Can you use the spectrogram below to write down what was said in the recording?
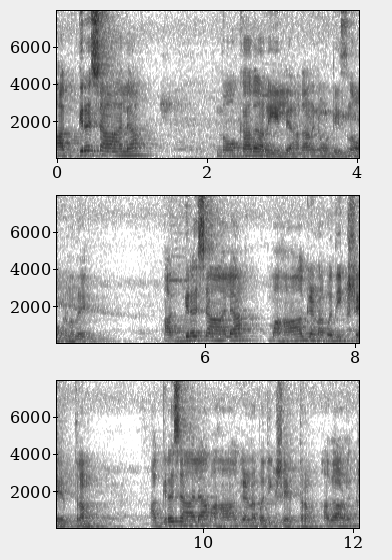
അഗ്രശാല നോക്കാതെ അറിയില്ല. അതാണ് നോട്ടീസ് നോക്കുന്നത് അഗ്രശാല മഹാഗണപതി ക്ഷേത്രം. അഗ്രശാല മഹാഗണപതി ക്ഷേത്രം. അതാണ്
